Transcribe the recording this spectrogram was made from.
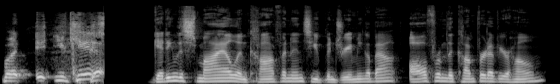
But it, you can't. Getting the smile and confidence you've been dreaming about, all from the comfort of your home,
